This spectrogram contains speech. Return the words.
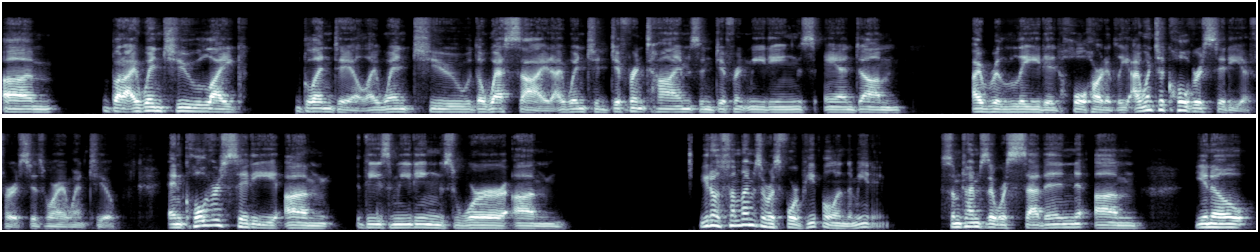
Um but I went to like Glendale. I went to the West Side. I went to different times and different meetings, and um, I related wholeheartedly. I went to Culver City at first, is where I went to, and Culver City. Um, these meetings were, um, you know, sometimes there was four people in the meeting. Sometimes there were seven. Um, you know,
